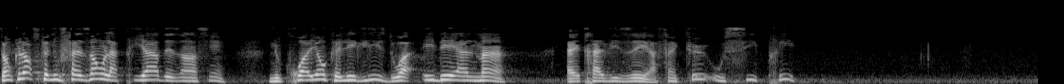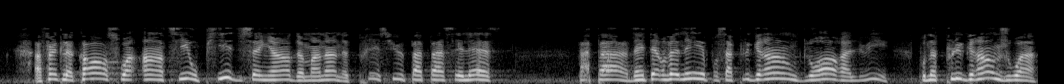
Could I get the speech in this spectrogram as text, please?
Donc lorsque nous faisons la prière des anciens, nous croyons que l'Église doit idéalement être avisée afin qu'eux aussi prient. Afin que le corps soit entier au pied du Seigneur, demandant à notre précieux Papa céleste, Papa, d'intervenir pour sa plus grande gloire à lui, pour notre plus grande joie.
